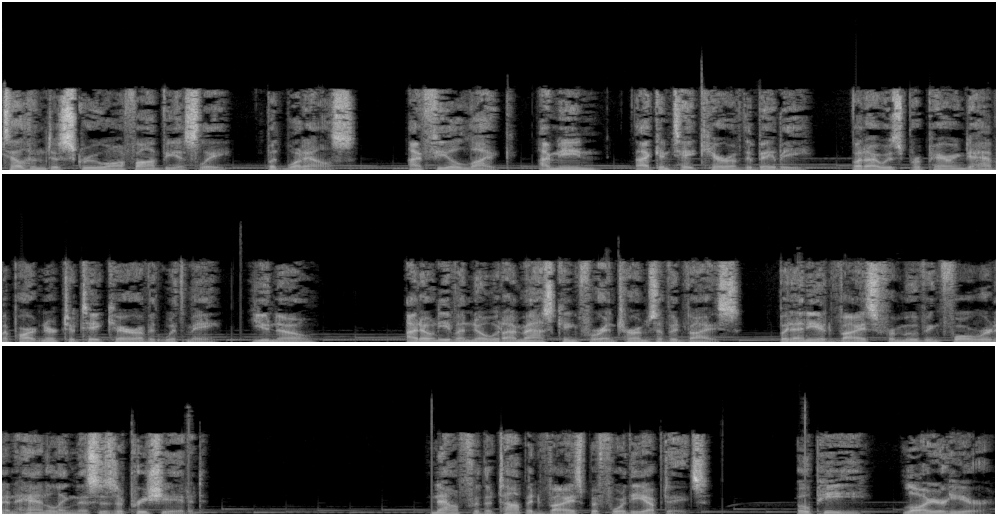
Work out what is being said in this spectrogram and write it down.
Tell him to screw off obviously, but what else? I feel like, I mean, I can take care of the baby, but I was preparing to have a partner to take care of it with me, you know? I don't even know what I'm asking for in terms of advice, but any advice for moving forward and handling this is appreciated. Now for the top advice before the updates. OP, lawyer here.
